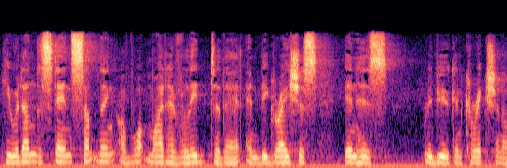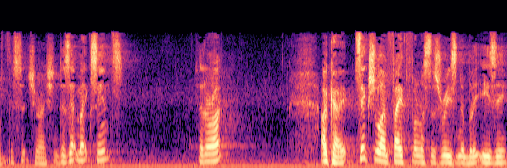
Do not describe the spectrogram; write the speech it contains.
he would understand something of what might have led to that and be gracious in his rebuke and correction of the situation. Does that make sense? Is that all right? Okay, sexual unfaithfulness is reasonably easy.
